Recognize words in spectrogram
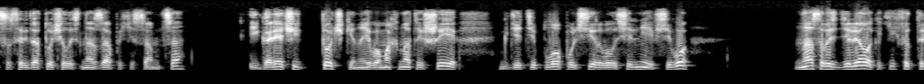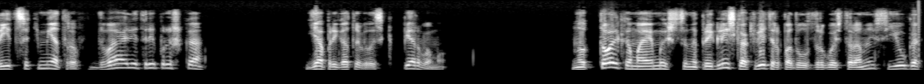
сосредоточилась на запахе самца и горячей точке на его мохнатой шее, где тепло пульсировало сильнее всего. Нас разделяло каких-то 30 метров, два или три прыжка. Я приготовилась к первому. Но только мои мышцы напряглись, как ветер подул с другой стороны, с юга.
